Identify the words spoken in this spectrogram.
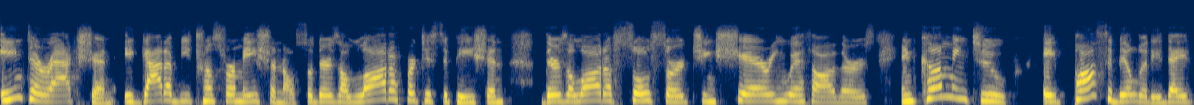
interaction. It got to be transformational. So there's a lot of participation. There's a lot of soul searching, sharing with others, and coming to a possibility that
